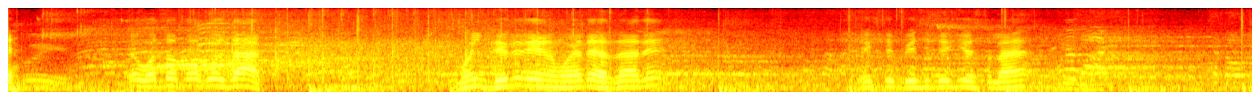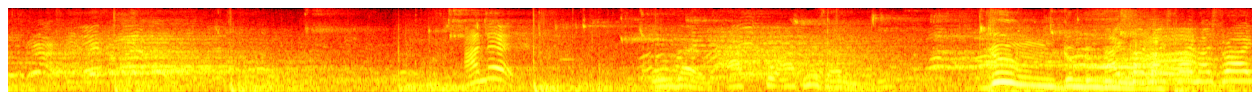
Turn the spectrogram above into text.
ए वाज द्याट मैले देख्दै देखेन म यता हेर्दा थिएँ एक चाहिँ बेसी चाहिँ के जस्तो लाग्यो हन्ड्रेड उड्दा आँखको आँख नै छ अरे डुम डुम डुम। नाइस ट्राई नाइस डुम ट्राई नाइस ट्राई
